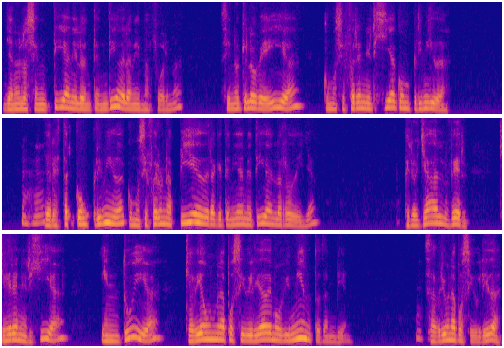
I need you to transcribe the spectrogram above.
ya no lo sentía ni lo entendía de la misma forma, sino que lo veía como si fuera energía comprimida, y al estar comprimida, como si fuera una piedra que tenía metida en la rodilla, pero ya al ver que era energía, intuía que había una posibilidad de movimiento también. Se abrió una posibilidad,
